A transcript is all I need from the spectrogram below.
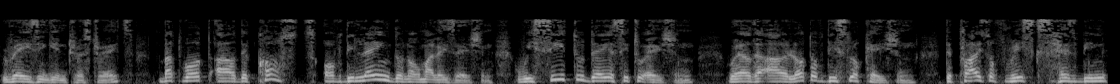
raising interest rates, but what are the costs of delaying the normalization? We see today a situation where there are a lot of dislocation. The price of risks has been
